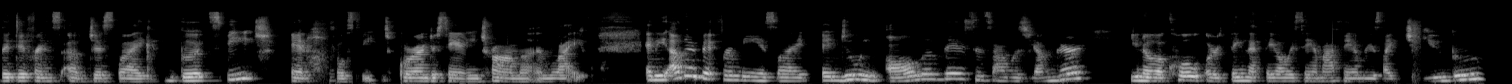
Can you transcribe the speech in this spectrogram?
the difference of just like good speech and harmful speech or understanding trauma in life. And the other bit for me is like in doing all of this since I was younger, you know, a quote or thing that they always say in my family is like, you boo,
